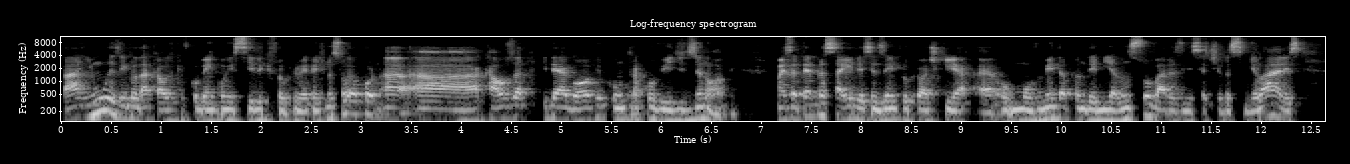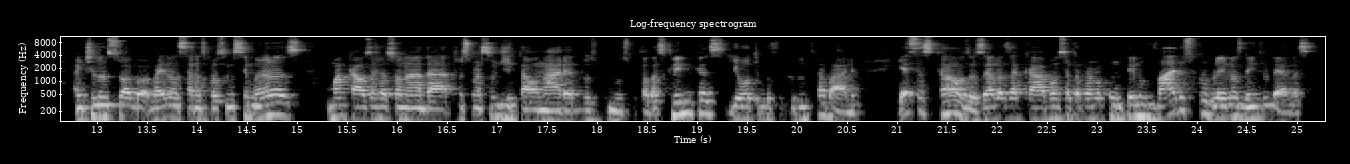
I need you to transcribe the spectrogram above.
Tá? E um exemplo da causa que ficou bem conhecida, que foi o primeiro que a gente lançou, é a, a causa Ideagov contra a Covid-19. Mas até para sair desse exemplo, que eu acho que a, a, o movimento da pandemia lançou várias iniciativas similares, a gente lançou agora, vai lançar nas próximas semanas uma causa relacionada à transformação digital na área do no Hospital das Clínicas e outra do futuro do trabalho. E essas causas, elas acabam, de certa forma, contendo vários problemas dentro delas.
